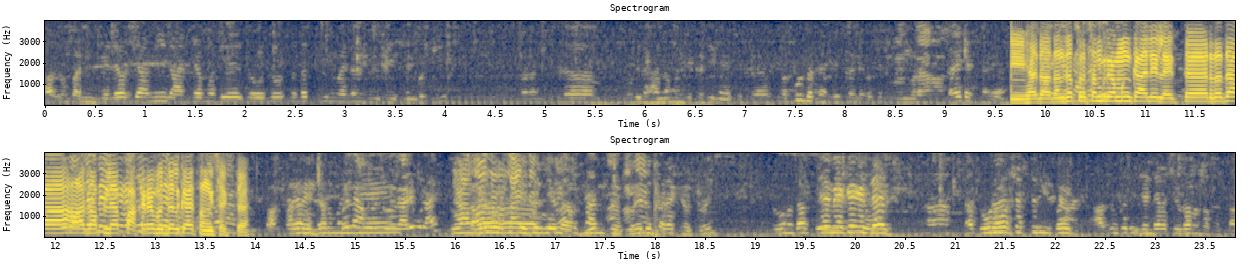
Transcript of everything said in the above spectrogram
अजून पण गेल्या वर्षी आम्ही लांजामध्ये जवळजवळ सतत तीन मैदान केली होती एक नंबरची कारण तिकडं थोडी धानं म्हणजे कठीण आहे तिथं भरपूर जाते लाइट आहेत सगळ्या आणि ह्या दादांचा प्रथम क्रमांक आलेला आहे. तर दादा आज आपल्या पाखऱ्याबद्दल काय सांगू शकता? दोन हजार दोन वर्षात तरी बैल अजून कधी झेंड्याला शिवला नव्हता सत्ता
